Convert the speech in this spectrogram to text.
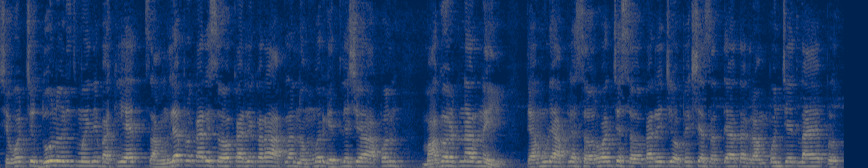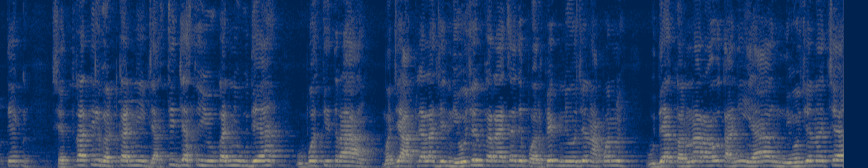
शेवटचे दोन अडीच महिने बाकी आहेत चांगल्या प्रकारे सहकार्य करा आपला नंबर घेतल्याशिवाय आपण मागं हटणार नाही. त्यामुळे आपल्या सर्वांच्या सहकार्याची अपेक्षा सध्या आता ग्रामपंचायतला आहे. प्रत्येक क्षेत्रातील घटकांनी जास्तीत जास्त युवकांनी उद्या उपस्थित राहा. म्हणजे आपल्याला जे नियोजन करायचं आहे ते परफेक्ट नियोजन आपण उद्या करणार आहोत आणि या नियोजनाच्या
